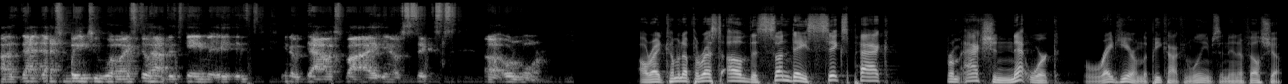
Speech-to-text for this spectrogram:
Uh, that that's way too low. I still have this game. It, it's you know Dallas by you know six uh, or more. All right, coming up, the rest of the Sunday six pack from Action Network right here on the Peacock and Williamson NFL Show.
